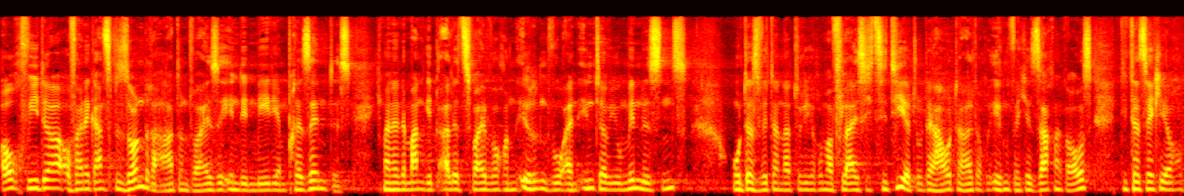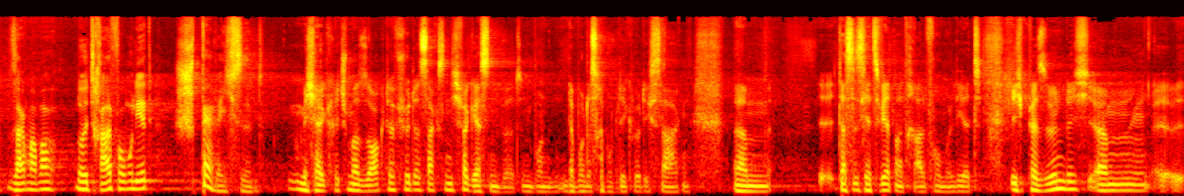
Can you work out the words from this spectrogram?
auch wieder auf eine ganz besondere Art und Weise in den Medien präsent ist? Ich meine, der Mann gibt alle zwei Wochen irgendwo ein Interview mindestens und das wird dann natürlich auch immer fleißig zitiert und er haut da halt auch irgendwelche Sachen raus, die tatsächlich auch, sagen wir mal, neutral formuliert, sperrig sind. Michael Kretschmer sorgt dafür, dass Sachsen nicht vergessen wird in, der Bundesrepublik, würde ich sagen. Ähm, das ist jetzt wertneutral formuliert. Ich persönlich ähm, äh,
